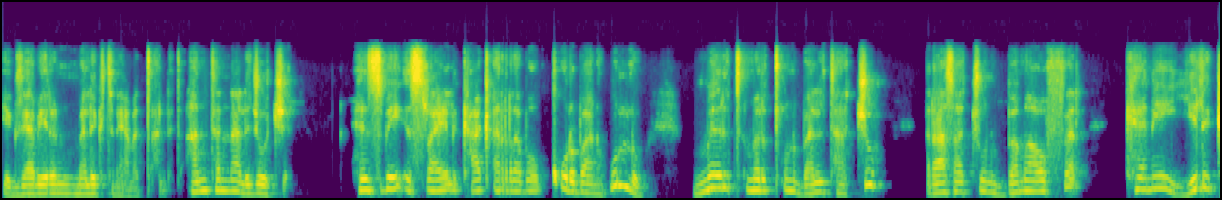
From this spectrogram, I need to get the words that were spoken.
የእግዚአብሔርን መልእክት ነው ያመጣለት። አንተና ልጆችህ ሕዝቤ እስራኤል ካቀረበው ቁርባን ሁሉ ምርጥ ምርጡን በልታችሁ ራሳችሁን በማወፈር ከኔ ይልቅ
